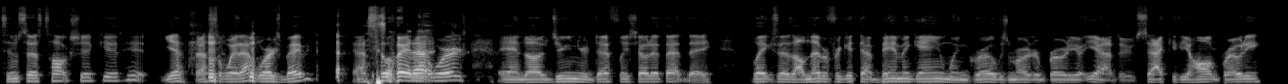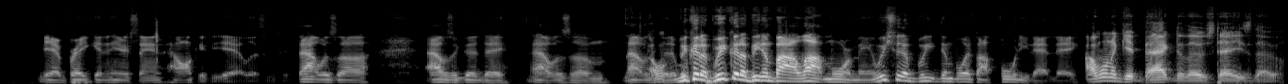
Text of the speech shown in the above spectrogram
Tim says, "Talk shit, get hit." Yeah, that's the way that works, baby. That's the way that works. And uh, Junior definitely showed it that day. Blake says, "I'll never forget that Bama game when Groves murdered Brodie." Yeah, dude, sack if you honk Brodie. Yeah, break getting here saying honk if you. Yeah, listen, dude, that was uh, that was a good day. That was um, that was good. We could have we could have beat them by a lot more, man. We should have beat them boys by forty that day. I want to get back to those days though,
